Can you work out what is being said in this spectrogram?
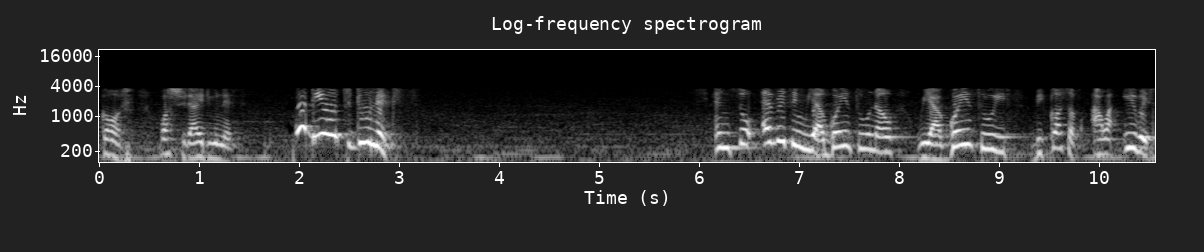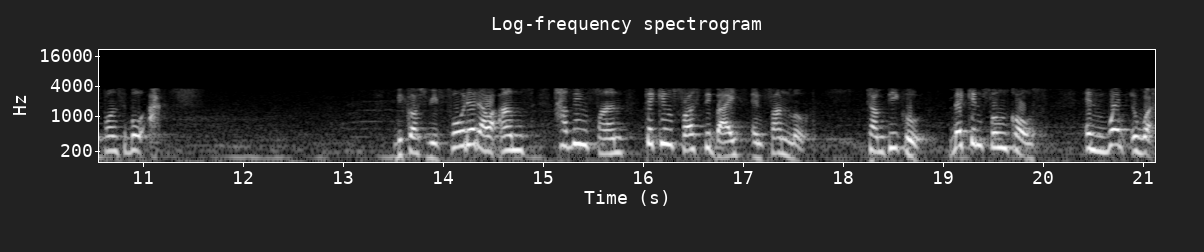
God, what should I do next? What do you want to do next? And so everything we are going through now, we are going through it because of our irresponsible acts. Because we folded our arms, having fun, taking frosty bites and Fan Milk. Tampico, making phone calls. And when it was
